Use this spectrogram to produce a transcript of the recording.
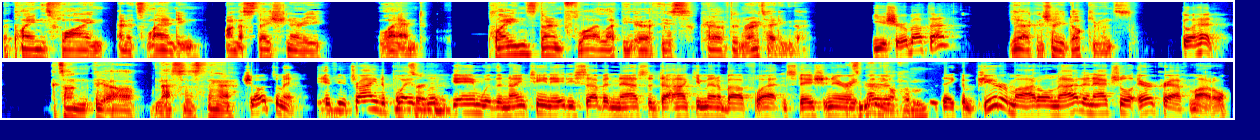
The plane is flying and it's landing on a stationary land. Planes don't fly like the Earth is curved and rotating, though. You sure about that? Yeah, I can show you documents. Go ahead. It's on uh, NASA's thing. Show it to me. If you're trying to play the little game with the 1987 NASA document about flat and stationary, There's many of them. it's a computer model, not an actual aircraft model.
